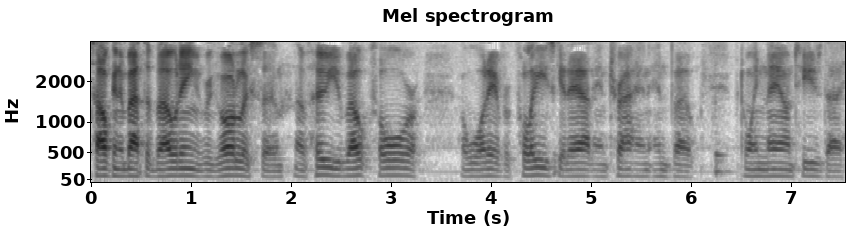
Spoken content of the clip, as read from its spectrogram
talking about the voting, regardless of, of who you vote for or whatever, please get out and try and, and vote between now and Tuesday.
